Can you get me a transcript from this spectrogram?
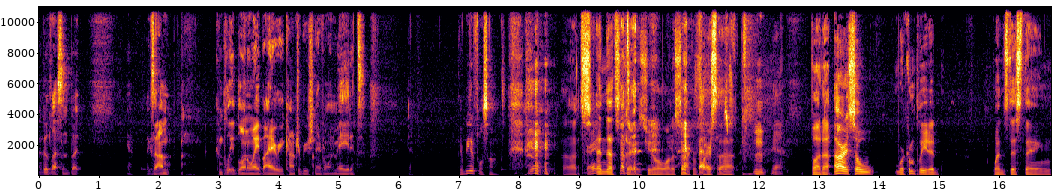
a good lesson. But yeah, like I said, I'm completely blown away by every contribution everyone made. It's yeah, they're beautiful songs. Uh, that's great. and that's the thing is you don't want to sacrifice ourselves. that. Yeah. But uh, all right, so we're completed. When's this thing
